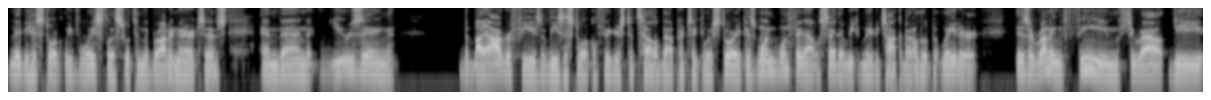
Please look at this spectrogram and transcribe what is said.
maybe historically voiceless within the broader narratives, and then using the biographies of these historical figures to tell that particular story. Because one one thing I will say that we could maybe talk about a little bit later is a running theme throughout the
